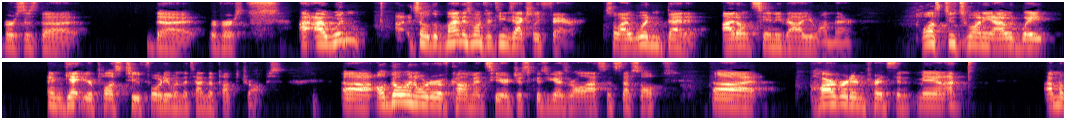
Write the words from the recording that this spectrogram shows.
versus the the reverse. I, I wouldn't. So the minus 115 is actually fair. So I wouldn't bet it. I don't see any value on there. Plus 220, I would wait and get your plus 240 when the time the puck drops. Uh, I'll go in order of comments here just because you guys are all asking stuff. So, uh, Harvard and Princeton, man, I'm, I'm a,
